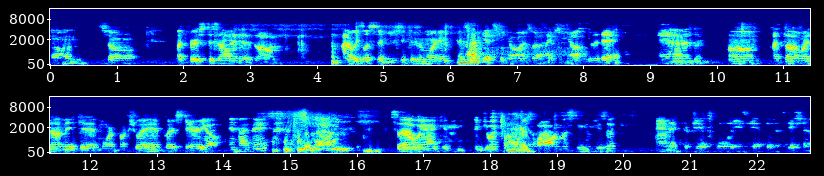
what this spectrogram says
Um, so my first design is um, I always listen to music in the morning, and so Uh-huh. it gets me going, so it hypes me up for the day. And um, I thought, why not make it more feng shui and put a stereo in my vase, so that so that way I can enjoy flowers while I'm listening to music, and it could be a cool, easy implementation.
